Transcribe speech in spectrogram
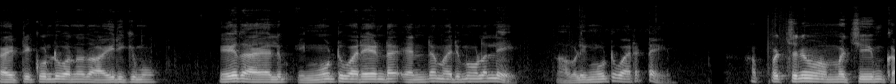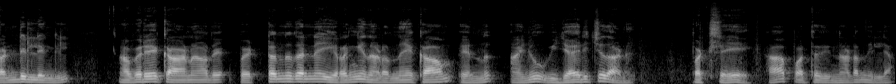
കയറ്റിക്കൊണ്ട് വന്നതായിരിക്കുമോ? ഏതായാലും ഇങ്ങോട്ട് വരേണ്ട എന്റെ മരുമോളല്ലേ? അവളിങ്ങോട്ട് വരട്ടെ. അപ്പച്ചനും അമ്മച്ചിയും കണ്ടില്ലെങ്കിൽ അവരെ കാണാതെ പെട്ടെന്ന് തന്നെ ഇറങ്ങി നടന്നേക്കാം എന്ന് അനു വിചാരിച്ചതാണ്. പക്ഷേ ആ പദ്ധതി നടന്നില്ല.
